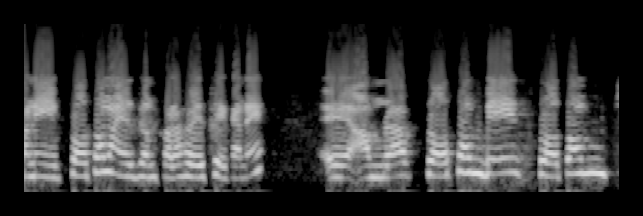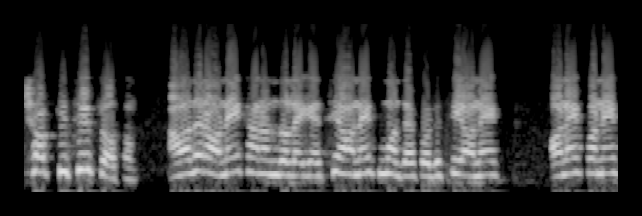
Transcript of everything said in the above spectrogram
মানে প্রথম আয়োজন করা হয়েছে এখানে। এ, আমরা প্রথম বেস প্রথম সবকিছুই প্রথম। আমাদের অনেক আনন্দ লেগেছে অনেক মজা করেছি অনেক অনেক অনেক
